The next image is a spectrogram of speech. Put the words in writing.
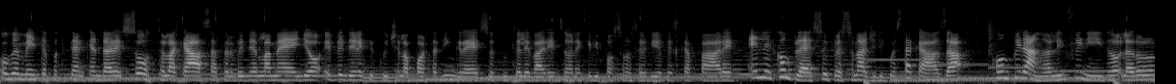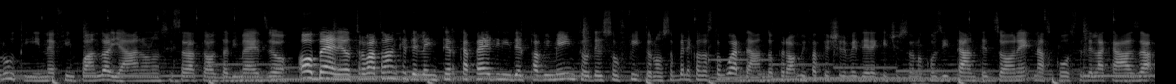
Ovviamente potete anche andare sotto la casa per vederla meglio e vedere che qui c'è la porta d'ingresso e tutte le varie zone che vi possono servire per scappare. E nel complesso i personaggi di questa casa compiranno all'infinito la loro routine fin quando Ayano non si sarà tolta di mezzo. Oh bene, ho trovato anche delle intercapedini del pavimento o del soffitto, non so bene cosa sto guardando, però mi fa piacere vedere che ci sono così tante zone nascoste della casa,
